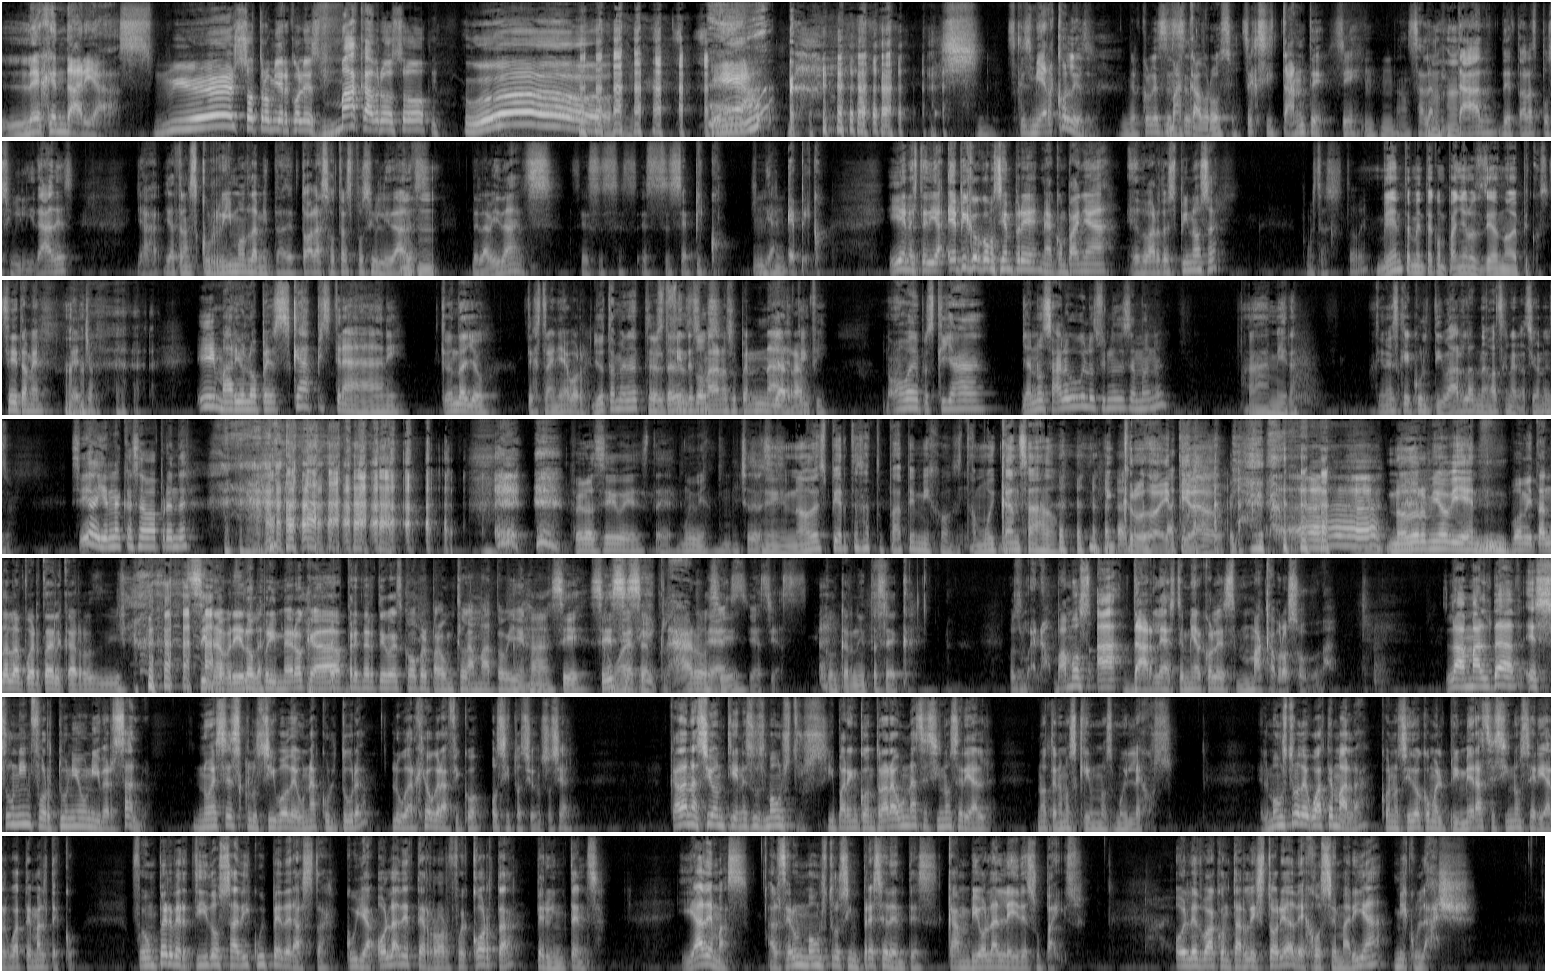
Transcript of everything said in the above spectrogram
Legendarias. Es otro miércoles macabroso. es que es miércoles. Miércoles es macabroso. Es, excitante, sí. Vamos a la mitad de todas las posibilidades. Ya, ya transcurrimos la mitad de todas las otras posibilidades de la vida. Es, épico. Es un día épico. Y en este día épico, como siempre, me acompaña Eduardo Espinosa. ¿Cómo estás? ¿Todo bien? Bien, también te acompaño los días no épicos. Sí, también, de hecho. y Mario López Capistrani. ¿Qué onda, yo? Te extrañé, Borre. Yo también. El fin de semana no supe nada. de Ti. No, güey, pues que ya ya no salgo, güey, los fines de semana. Ah, mira. Tienes que cultivar las nuevas generaciones. Sí, ahí en la casa va a aprender. Pero sí, güey, este, muy bien. Muchas gracias. Sí, no despiertes a tu papi, mijo. Está muy cansado. crudo ahí tirado. no durmió bien. Vomitando la puerta del carro sin abrirla. Lo primero que va a aprender, tío, es cómo preparar un clamato bien. sí, sí, sí, sí, claro, sí. Yes, yes. Con carnita seca. Pues bueno, vamos a darle a este miércoles macabroso. La maldad es un infortunio universal. No es exclusivo de una cultura, lugar geográfico o situación social. Cada nación tiene sus monstruos y para encontrar a un asesino serial no tenemos que irnos muy lejos. El monstruo de Guatemala, conocido como el primer asesino serial guatemalteco, fue un pervertido, sádico y pederasta cuya ola de terror fue corta pero intensa. Y además, al ser un monstruo sin precedentes, cambió la ley de su país. Hoy les voy a contar la historia de José María Mikulash.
